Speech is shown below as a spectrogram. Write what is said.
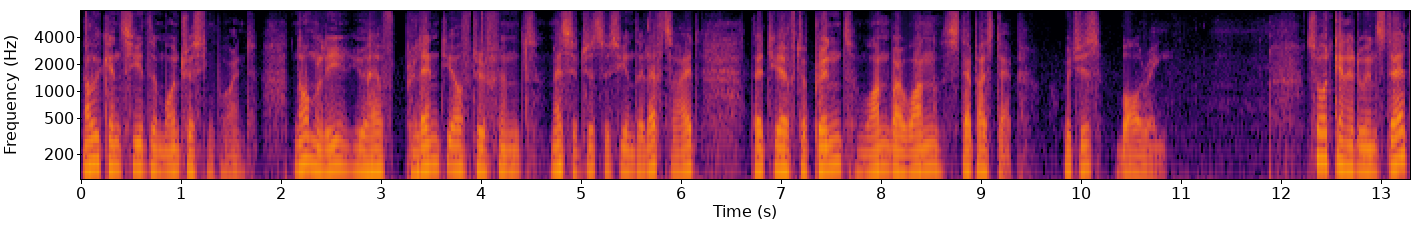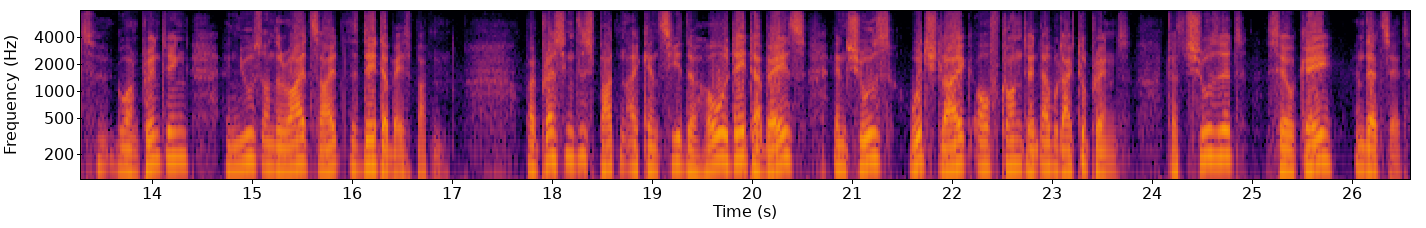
Now we can see the more interesting point. Normally you have plenty of different messages you see on the left side that you have to print one by one, step by step, which is boring. So what can I do instead? Go on printing and use on the right side the database button. By pressing this button I can see the whole database and choose which like of content I would like to print. Just choose it, say OK and that's it.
